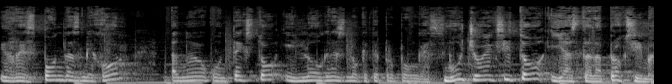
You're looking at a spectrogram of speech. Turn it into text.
y respondas mejor al nuevo contexto y logres lo que te propongas. Mucho éxito y hasta la próxima.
